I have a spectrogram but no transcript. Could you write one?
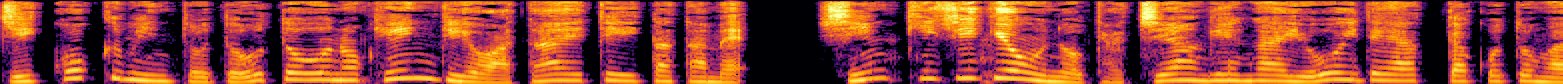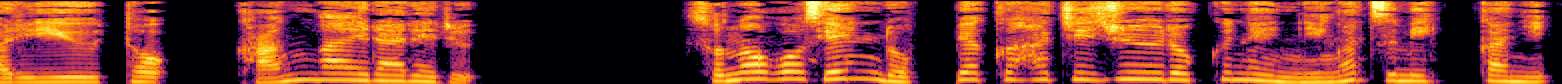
自国民と同等の権利を与えていたため、新規事業の立ち上げが容易であったことが理由と考えられる。その後1686年2月3日に、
